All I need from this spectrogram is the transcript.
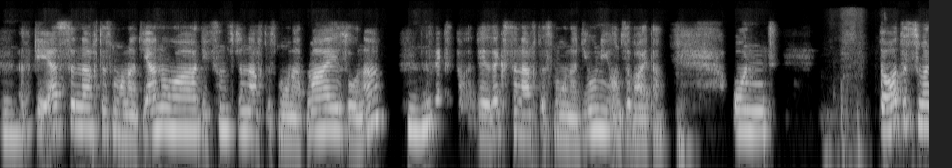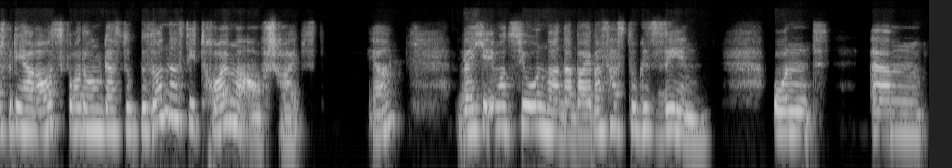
Mhm. Also die erste Nacht ist Monat Januar, die fünfte Nacht ist Monat Mai, so, ne? Mhm. Der, sechste, der sechste Nacht ist Monat Juni und so weiter. Und dort ist zum Beispiel die Herausforderung, dass du besonders die Träume aufschreibst. Ja? Welche Emotionen waren dabei? Was hast du gesehen? Und ähm,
